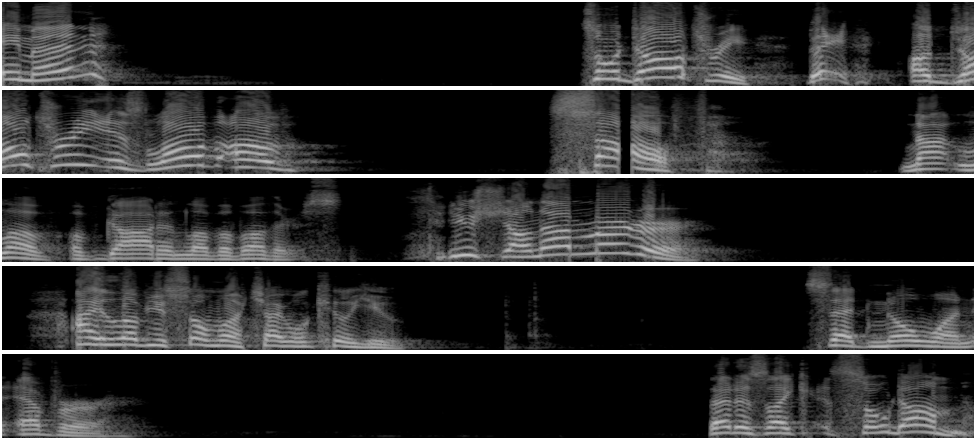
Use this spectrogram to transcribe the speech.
Amen? So, adultery. They, adultery is love of self, not love of God and love of others. You shall not murder. I love you so much, I will kill you. Said no one ever. That is like so dumb.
